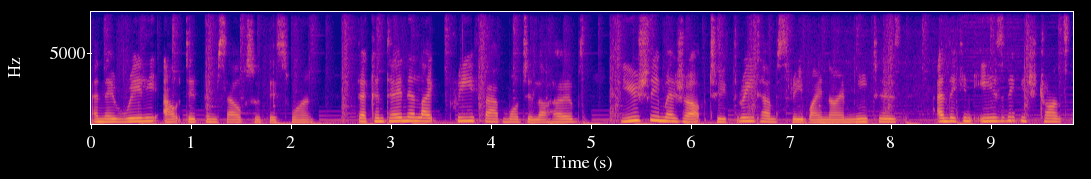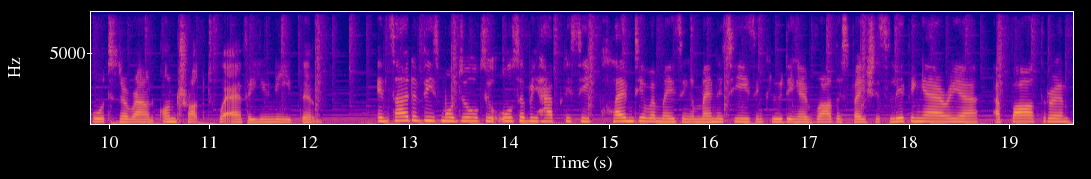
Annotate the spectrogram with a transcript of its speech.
and they really outdid themselves with this one. Their container like prefab modular homes usually measure up to 3 times 3 by 9 meters and they can easily be transported around on truck to wherever you need them. Inside of these modules, you'll also be happy to see plenty of amazing amenities, including a rather spacious living area, a bathroom,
